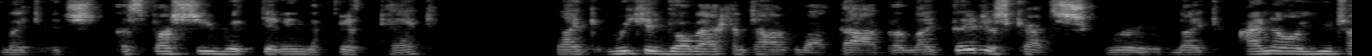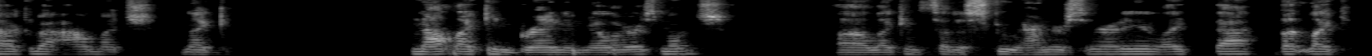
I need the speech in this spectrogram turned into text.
like it's especially with getting the fifth pick, like we could go back and talk about that, but like they just got screwed. Like I know you talked about how much like not liking Brandon Miller as much, uh, like instead of Scoot Henderson or anything like that. But like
